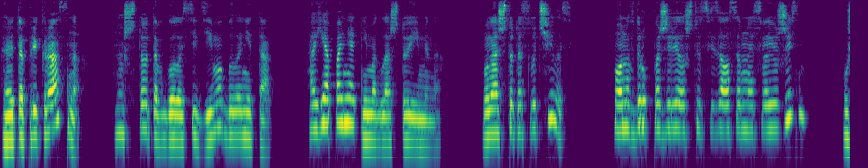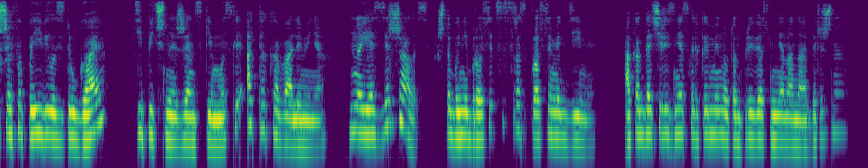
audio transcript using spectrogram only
Это прекрасно. Но что-то в голосе Димы было не так. А я понять не могла, что именно. У нас что-то случилось? Он вдруг пожалел, что связал со мной свою жизнь? У шефа появилась другая? Типичные женские мысли атаковали меня. Но я сдержалась, чтобы не броситься с расспросами к Диме. А когда через несколько минут он привез меня на набережную,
